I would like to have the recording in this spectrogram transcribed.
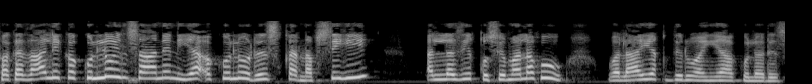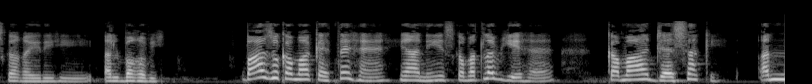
فكذلك كل انسان ياكل رزق نفسه الذي قسم له ولا يقدر ان ياكل رزق غيره البغوی۔ بعض حکما کہتے ہیں یعنی اس کا مطلب یہ ہے، کما جیسا کہ ان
